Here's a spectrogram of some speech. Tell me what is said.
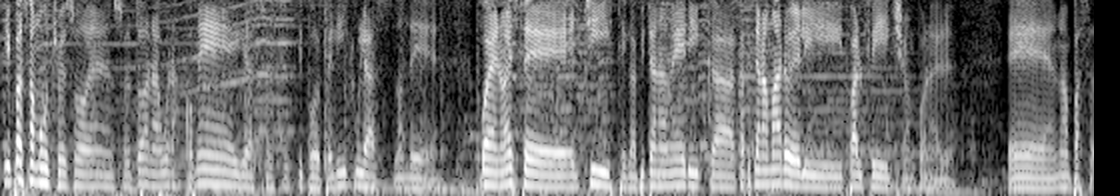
Sí, pasa mucho eso, eh, sobre todo en algunas comedias o este tipo de películas donde, bueno, es eh, el chiste, Capitán América, Capitana Marvel y Pulp Fiction, poner no pasa,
